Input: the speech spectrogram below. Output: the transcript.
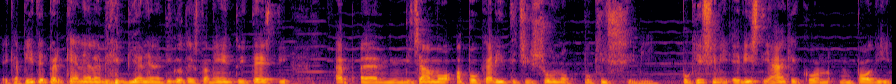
E capite perché nella Bibbia, nell'Antico Testamento, i testi, eh, ehm, diciamo, apocalittici sono pochissimi, pochissimi e visti anche con un po' di...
